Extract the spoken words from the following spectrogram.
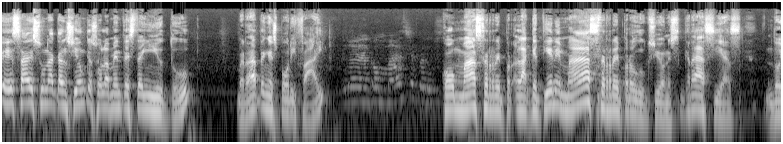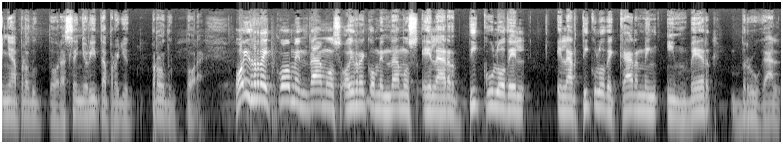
Esa es una canción que solamente está en YouTube, ¿verdad? En Spotify. Con más repro- la que tiene más reproducciones. Gracias, doña productora, señorita productora. Hoy recomendamos, hoy recomendamos el artículo del el artículo de Carmen Inver Brugal.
